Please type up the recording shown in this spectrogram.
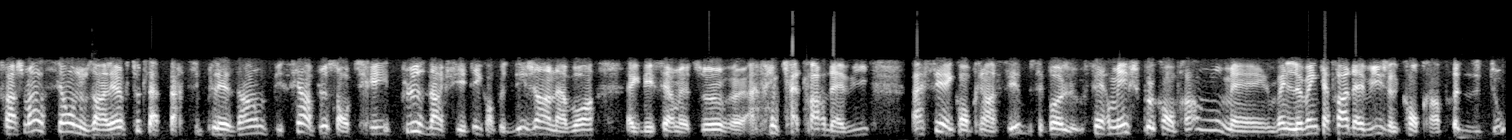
franchement, si on nous enlève toute la partie plaisante, puis si en plus on crée plus d'anxiété qu'on peut déjà en avoir avec des fermetures euh, à 24 heures d'avis, assez incompréhensible. C'est pas le fermé, je peux comprendre, mais le 24 heures d'avis, je le comprends pas du tout.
